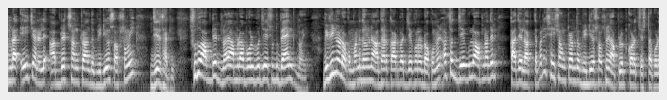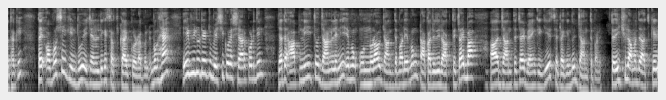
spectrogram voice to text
আমরা এই চ্যানেলে আপডেট সংক্রান্ত ভিডিও সবসময় দিতে থাকি। শুধু আপডেট নয়, আমরা বলব যে শুধু ব্যাংক নয়। বিভিন্ন রকম মানে ধরুন আধার কার্ড বা যে কোনো ডকুমেন্ট অর্থাৎ যেগুলো আপনাদের কাজে লাগতে পারে, সেই সংক্রান্ত ভিডিও সবসময় আপলোড করার চেষ্টা করে থাকি। তাই অবশ্যই কিন্তু এই চ্যানেলটিকে সাবস্ক্রাইব করে রাখবেন। এবং হ্যাঁ এই ভিডিওটি একটু বেশি করে শেয়ার করে দিন, যাতে আপনি তো জানলেনই এবং অন্যরাও জানতে পারে এবং টাকা যদি রাখতে চায় বা জানতে চায় ব্যাংকে গিয়ে, সেটা কিন্তু জানতে পারে। তো এই ছিল আমাদের আজকের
